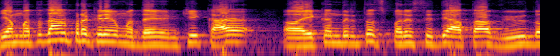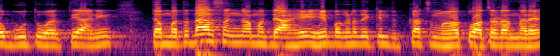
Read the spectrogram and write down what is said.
या मतदान प्रक्रियेमध्ये नेमकी काय एकंदरीतच परिस्थिती आता विविध बूथवरती आणि त्या मतदारसंघामध्ये आहे हे बघणं देखील तितकाच महत्त्वाचं ठरणार आहे.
